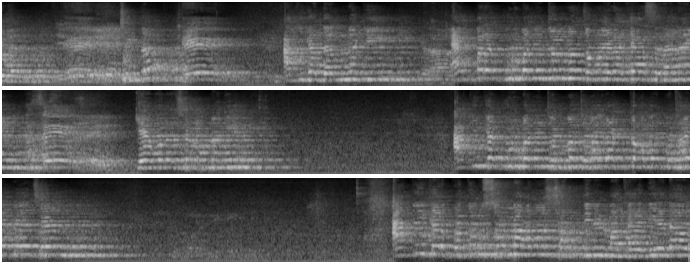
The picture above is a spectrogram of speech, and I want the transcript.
কি বলেন ঠিক না আকিকা দেন নাকি একবারে কুরবানির জন্য জমায় রাখে আছে না নাই কে বলেছে আপনাকে আকিকা কুরবানির জন্য জমায় রাখতে হবে কোথায় পেয়েছেন আকিকার প্রথম সুন্নাহ হলো সাত দিনের মাথায় দিয়ে দাও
